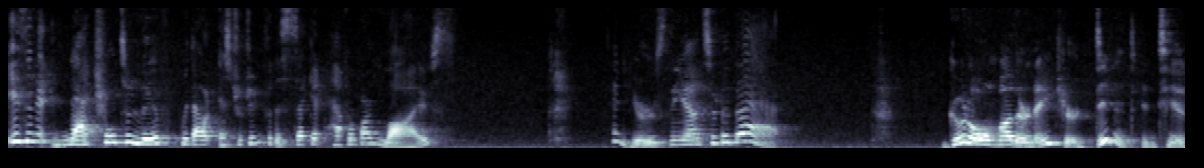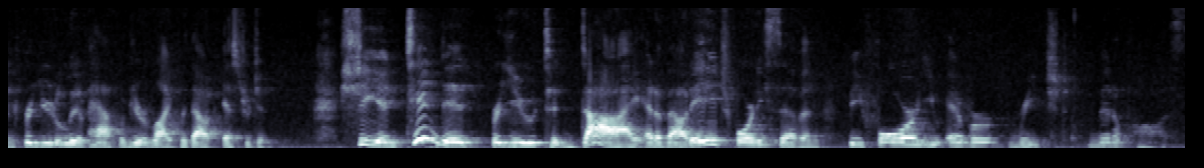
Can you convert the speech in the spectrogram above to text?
Isn't it natural to live without estrogen for the second half of our lives? And here's the answer to that. Good old Mother Nature didn't intend for you to live half of your life without estrogen. She intended for you to die at about age 47 before you ever reached menopause.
